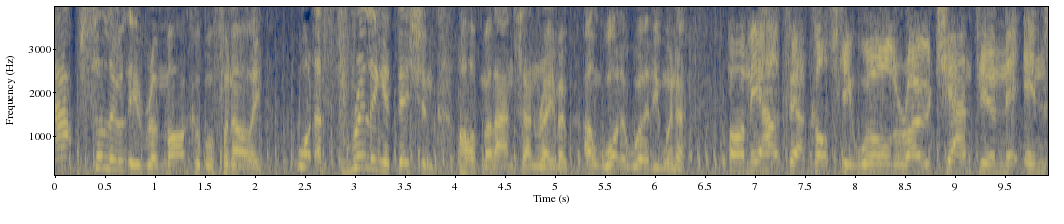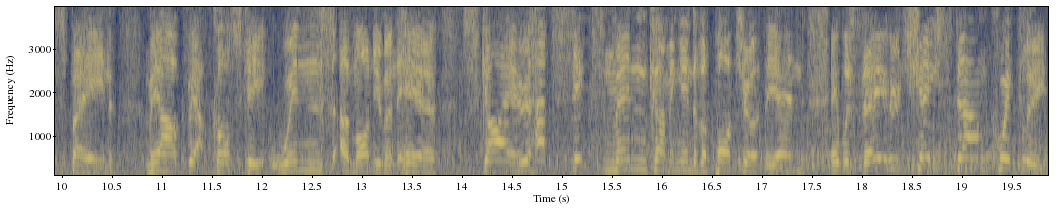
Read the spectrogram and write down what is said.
absolutely remarkable finale. What a thrilling edition of Milan San Remo, and what a worthy winner. Oh, Michal Kwiatkowski, world road champion in Spain. Michal Kwiatkowski wins a monument here. Sky, who had six men coming into the Poggio at the end, it was they who chased down quickly,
